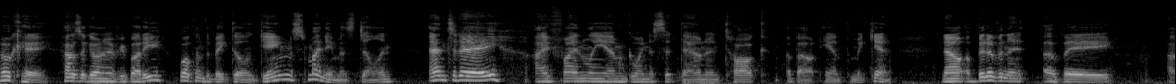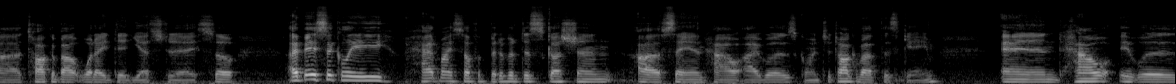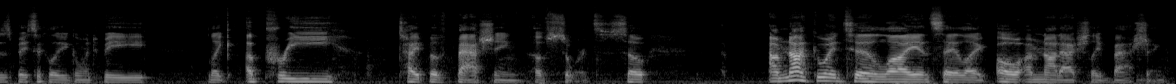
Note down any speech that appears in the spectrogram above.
Okay, how's it going everybody? Welcome to Big Dylan Games. My name is Dylan, and today I finally am going to sit down and talk about Anthem again. Now, a bit of an of a uh, talk about what I did yesterday. So, I basically had myself a bit of a discussion uh, saying how I was going to talk about this game and how it was basically going to be like a pre type of bashing of sorts. So I'm not going to lie and say like, "Oh, I'm not actually bashing."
